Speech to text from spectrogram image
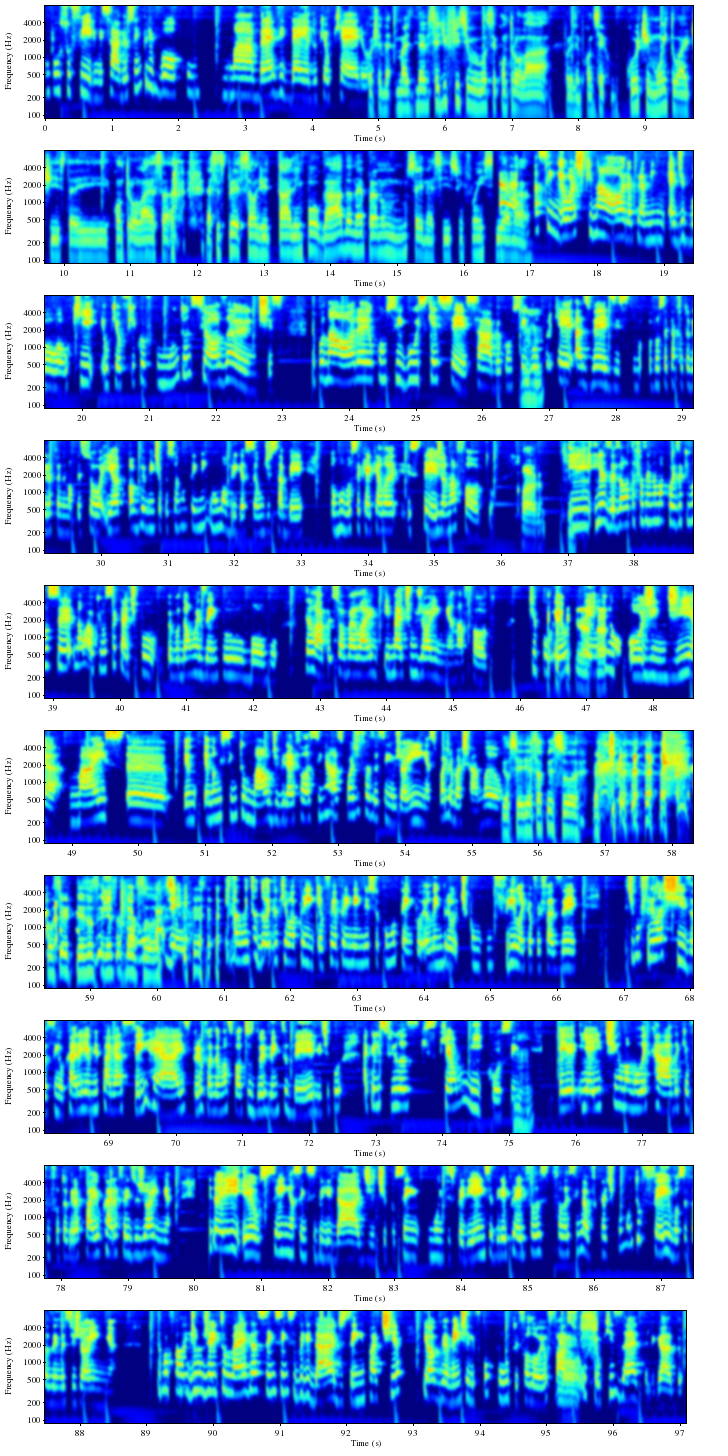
um pulso firme, sabe? Eu sempre vou com uma breve ideia do que eu quero. Poxa, mas deve ser difícil você controlar, por exemplo, quando você curte muito o artista e controlar essa, essa expressão de estar tá ali empolgada, né, para não, não sei, né, se isso influencia é, na Assim, eu acho que na hora para mim é de boa. O que o que eu fico, eu fico muito ansiosa antes tipo, na hora eu consigo esquecer, sabe? Eu consigo. Uhum. Porque às vezes você tá fotografando uma pessoa e, obviamente, a pessoa não tem nenhuma obrigação de saber como você quer que ela esteja na foto. Claro. E, e às vezes ela tá fazendo uma coisa que você não é o que você quer. Tipo, eu vou dar um exemplo bobo. Sei lá, a pessoa vai lá e, e mete um joinha na foto. Tipo, eu tenho hoje em dia mais. Uh, eu, eu não me sinto mal de virar e falar assim: ah, você pode fazer sem o joinha, você pode abaixar a mão. Eu seria essa pessoa. com certeza eu seria essa pessoa. E foi muito doido que eu aprendi. Eu fui aprendendo isso com o tempo. Eu lembro, tipo, um, um frila que eu fui fazer tipo frila X, assim, o cara ia me pagar 100 reais pra eu fazer umas fotos do evento dele, tipo, aqueles frilas que, que é um mico, assim. Uhum. E, e, aí tinha uma molecada que eu fui fotografar e o cara fez o joinha. E daí eu, sem a sensibilidade, tipo, sem muita experiência, virei para ele e falei, falei assim: Meu, fica tipo muito feio você fazendo esse joinha. Tipo, eu falei de um jeito mega sem sensibilidade, sem empatia. E obviamente ele ficou puto e falou: Eu faço Nossa. o que eu quiser, tá ligado?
